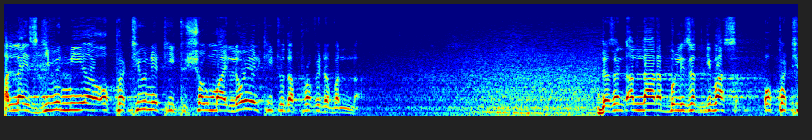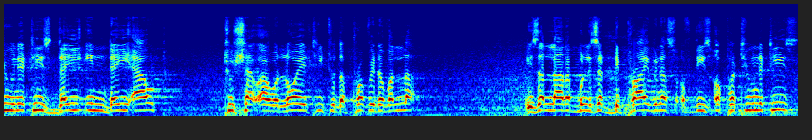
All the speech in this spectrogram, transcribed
Allah has given me an opportunity to show my loyalty to the Prophet of Allah. Doesn't Allah Rabbul Izzat give us opportunities day in, day out to show our loyalty to the Prophet of Allah? Is Allah Rabbul Izzat depriving us of these opportunities?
